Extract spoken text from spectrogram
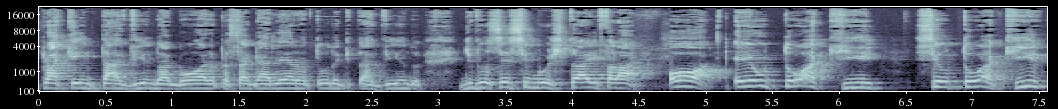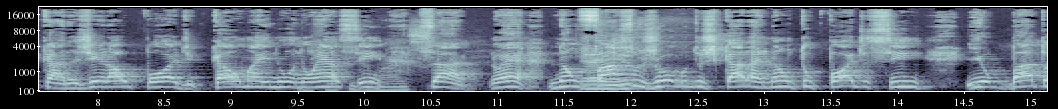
para quem está vindo agora, para essa galera toda que está vindo, de você se mostrar e falar: Ó, oh, eu tô aqui se eu tô aqui, cara, geral pode. Calma aí, não, não é assim, Demais. sabe? Não é? Não é faça o jogo dos caras, não. Tu pode sim. E eu bato,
